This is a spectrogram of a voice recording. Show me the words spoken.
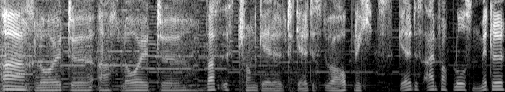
Ach Leute, ach Leute, was ist schon Geld? Geld ist überhaupt nichts. Geld ist einfach bloß ein Mittel,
